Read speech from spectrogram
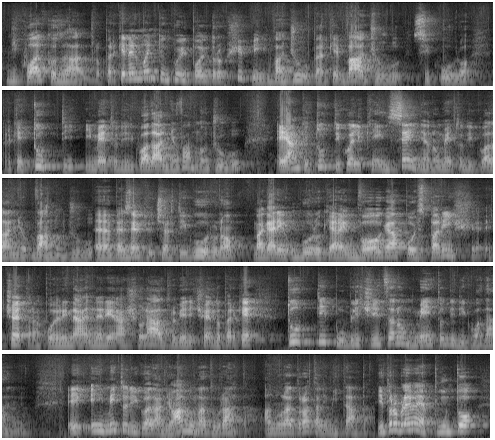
di qualcos'altro, perché nel momento in cui poi il dropshipping va giù, perché va giù, sicuro, perché tutti i metodi di guadagno vanno giù e anche tutti quelli che insegnano metodi di guadagno vanno giù, eh, per esempio certi guru, no? Magari un guru che era in voga poi sparisce, eccetera, poi rina- ne rinasce un altro, via dicendo, perché tutti pubblicizzano metodi di guadagno e, e i metodi di guadagno hanno una durata, hanno una durata limitata. Il problema è appunto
